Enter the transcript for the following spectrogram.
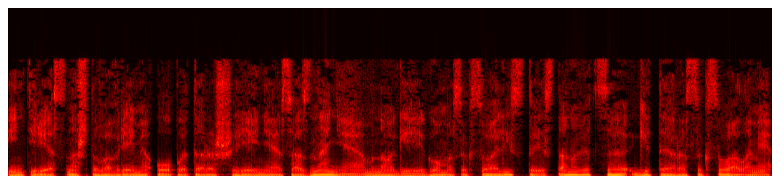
Интересно, что во время опыта расширения сознания многие гомосексуалисты становятся гетеросексуалами.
